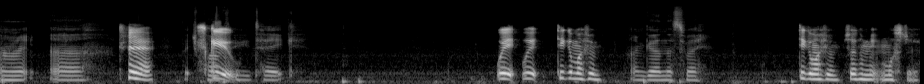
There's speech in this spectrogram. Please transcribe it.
Alright, uh, which path do you take? wait. wait, Take a mushroom. I'm going this way. Take a mushroom so I can make mustard.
